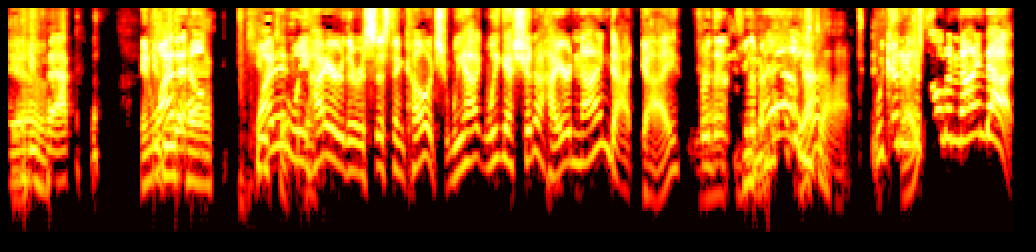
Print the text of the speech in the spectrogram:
Yeah. Q-pack. And why the Q-tip. hell? Why didn't we hire their assistant coach? We ha- we should have hired Nine Dot guy for Yeah. the for the man. Yeah. We could have Right? just called him Nine Dot.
